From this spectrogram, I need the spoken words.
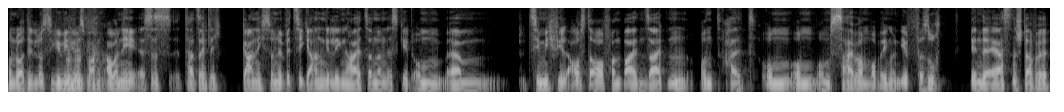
und Leute, die lustige Videos mhm. machen. Aber nee, es ist tatsächlich gar nicht so eine witzige Angelegenheit, sondern es geht um ähm, ziemlich viel Ausdauer von beiden Seiten und halt um, um, um Cybermobbing. Und ihr versucht in der ersten Staffel,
